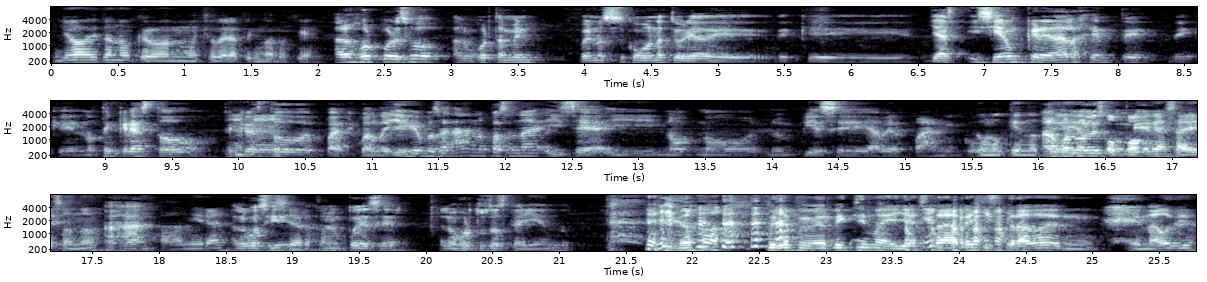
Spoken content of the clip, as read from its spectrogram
yo ahorita no creo mucho de la tecnología. A lo mejor por eso, a lo mejor también, bueno, eso es como una teoría de, de que ya hicieron creer a la gente de que no te creas todo, te creas todo, para que cuando llegue, pues, ah, no pasa nada y sea, y no, no, no empiece a haber pánico. Como que no te no les opongas a eso, ¿no? Ajá, Ah, mira. algo así, Cierto. también puede ser. A lo mejor tú estás cayendo. no, fui la primera víctima y ya está registrado en, en audio.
